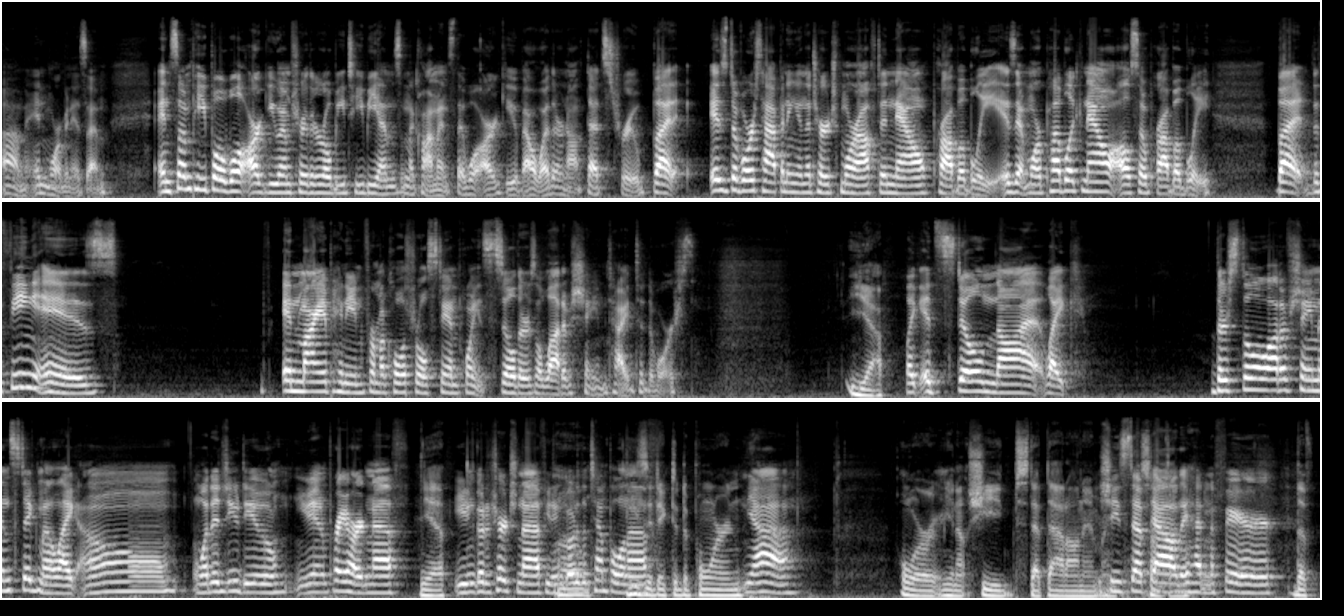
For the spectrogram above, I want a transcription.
um, in Mormonism. And some people will argue, I'm sure there will be TBMs in the comments that will argue about whether or not that's true. But is divorce happening in the church more often now? Probably. Is it more public now? Also, probably. But the thing is, in my opinion, from a cultural standpoint, still there's a lot of shame tied to divorce. Yeah, Like, it's still not like there's still a lot of shame and stigma. Like, oh, what did you do? You didn't pray hard enough. yeah. You didn't go to church enough. You didn't go to the Oh, temple enough. He's addicted to porn, yeah, or you know, she stepped out on him. she stepped something. out. They had an affair. the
